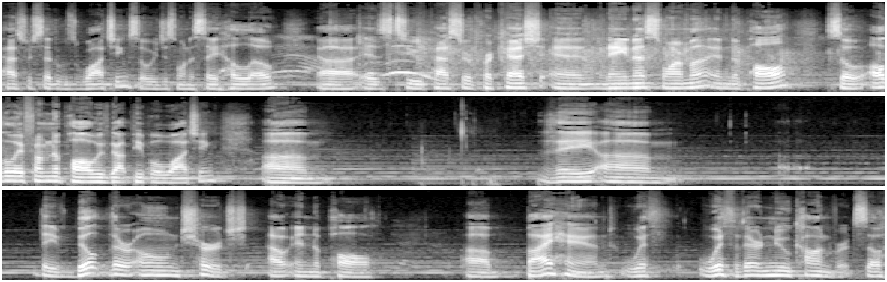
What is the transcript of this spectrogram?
Pastor said was watching, so we just want to say hello, uh, is to Pastor Prakesh and Naina Swarma in Nepal. So, all the way from Nepal, we've got people watching. Um, they, um, they've built their own church out in Nepal uh, by hand with, with their new converts. So,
